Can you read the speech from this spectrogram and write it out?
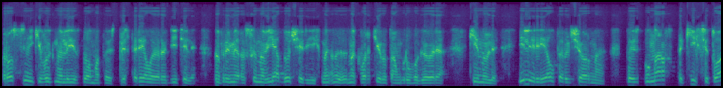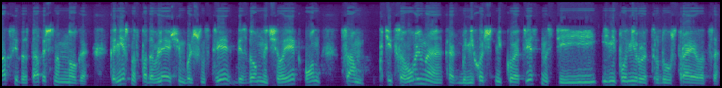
родственники выгнали из дома, то есть престарелые родители. Например, сыновья, дочери их на, на квартиру там, грубо говоря, кинули. Или риэлторы черные. То есть у нас таких ситуаций достаточно много. Конечно, в подавляющем большинстве бездомный человек, он сам птица вольная, как бы не хочет никакой ответственности и, и не планирует трудоустраиваться.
